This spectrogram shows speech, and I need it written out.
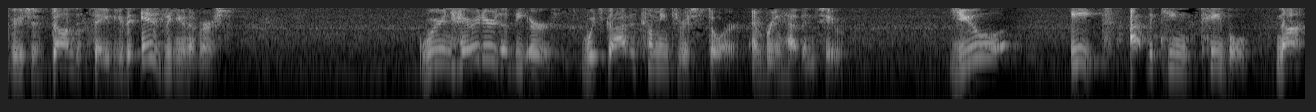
Which is dumb to say because it is the universe. We're inheritors of the earth, which God is coming to restore and bring heaven to. You eat at the king's table, not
